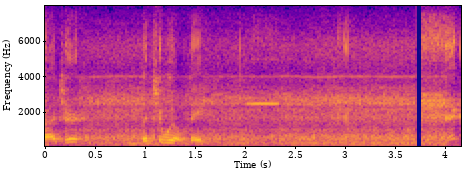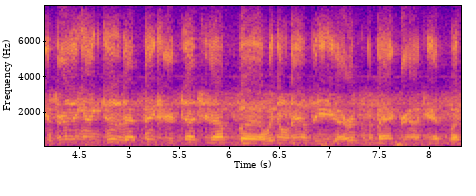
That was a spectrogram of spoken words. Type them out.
Roger, but you will be. Dick, is there anything I can do to that picture? Touch it up. Uh, we don't have the Earth in the background yet, but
